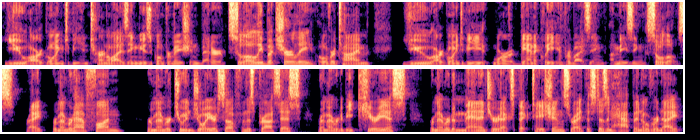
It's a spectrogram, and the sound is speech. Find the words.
you are going to be internalizing musical information better slowly but surely over time. You are going to be more organically improvising amazing solos, right? Remember to have fun. Remember to enjoy yourself in this process. Remember to be curious. Remember to manage your expectations, right? This doesn't happen overnight.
